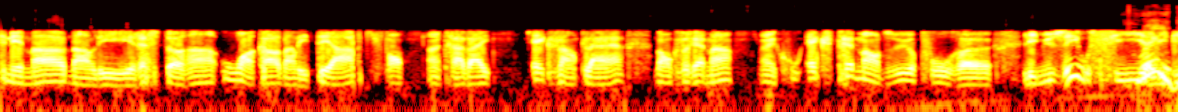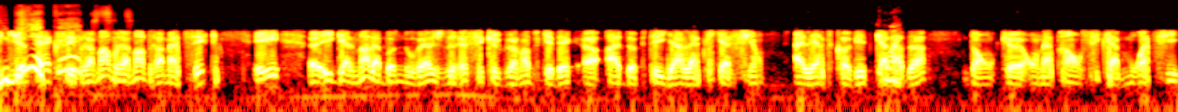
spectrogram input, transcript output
cinémas, dans les restaurants ou encore dans les théâtres qui font un travail exemplaire. Donc vraiment un coup extrêmement dur pour euh, les musées aussi, euh, les, bibliothèques. C'est vraiment, vraiment dramatique. Et euh, également, la bonne nouvelle, je dirais, c'est que le gouvernement du Québec a adopté hier l'application Alerte COVID Canada. Donc, on apprend aussi que la moitié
